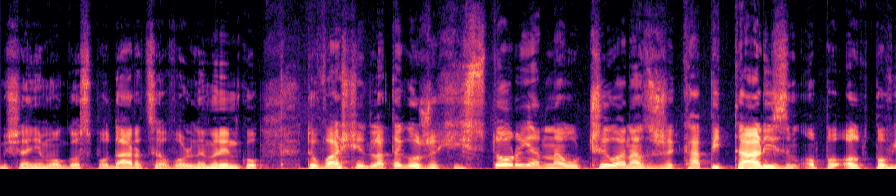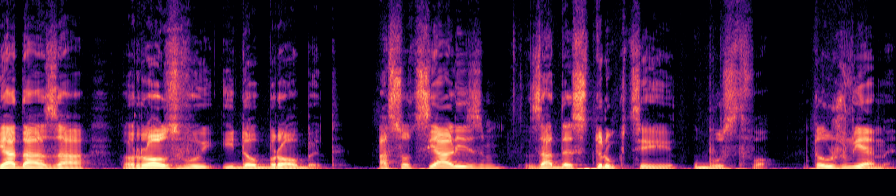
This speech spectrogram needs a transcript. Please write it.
myśleniem o gospodarce, o wolnym rynku, to właśnie dlatego, że historia nauczyła nas, że kapitalizm odpowiada za rozwój i dobrobyt, a socjalizm za destrukcję i ubóstwo. To już wiemy.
